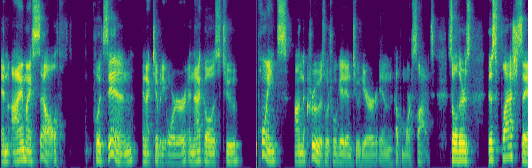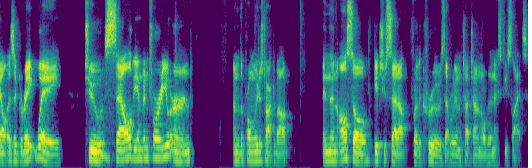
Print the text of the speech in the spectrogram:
And I myself puts in an activity order, and that goes to points on the cruise, which we'll get into here in a couple more slides. So there's this flash sale is a great way to Mm. sell the inventory you earned under the promo we just talked about, and then also get you set up for the cruise that we're going to touch on over the next few slides.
